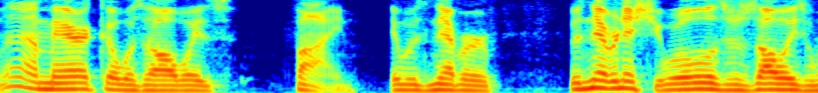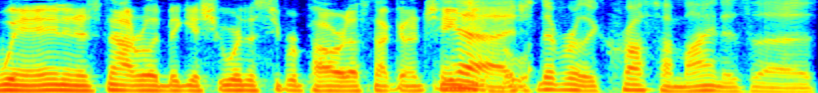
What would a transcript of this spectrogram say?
eh, America was always fine. It was never. It was never an issue. Well, there's always win, and it's not really a big issue. We're the superpower. That's not going to change. yeah, it. it just never really crossed my mind as a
